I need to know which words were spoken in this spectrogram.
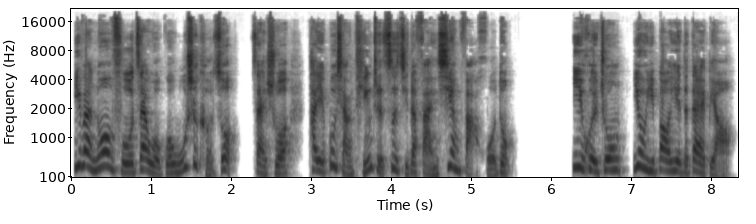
伊万诺夫在我国无事可做。再说，他也不想停止自己的反宪法活动。议会中右翼报业的代表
